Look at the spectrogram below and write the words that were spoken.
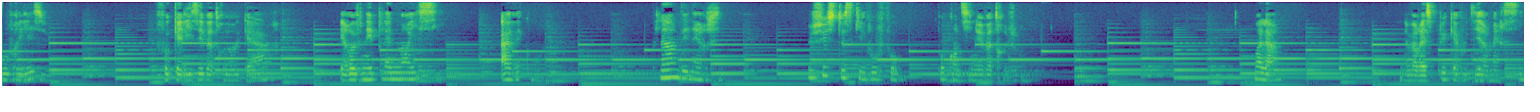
ouvrez les yeux Focalisez votre regard et revenez pleinement ici, avec moi. Plein d'énergie, juste ce qu'il vous faut pour continuer votre journée. Voilà, il ne me reste plus qu'à vous dire merci.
